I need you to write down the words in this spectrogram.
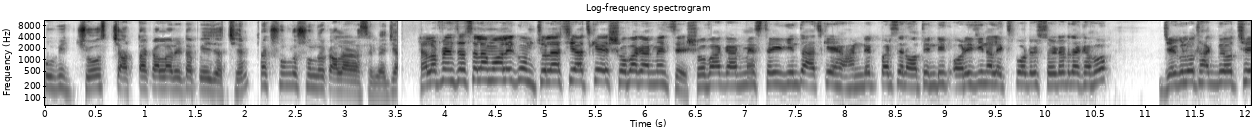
খুবই জোস চারটা কালার এটা পেয়ে যাচ্ছেন। অনেক সুন্দর সুন্দর কালার আছে হ্যালো ফ্রেন্ডস আসসালামু আলাইকুম। চলে আসছি আজকে শোভা গার্মেন্টসে শোভা গার্মেন্টস থেকে কিন্তু আজকে হান্ড্রেড পার্সেন্ট অথেন্টিক অরিজিনাল এক্সপোর্টের সোয়েটার দেখাবো। যেগুলো থাকবে হচ্ছে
